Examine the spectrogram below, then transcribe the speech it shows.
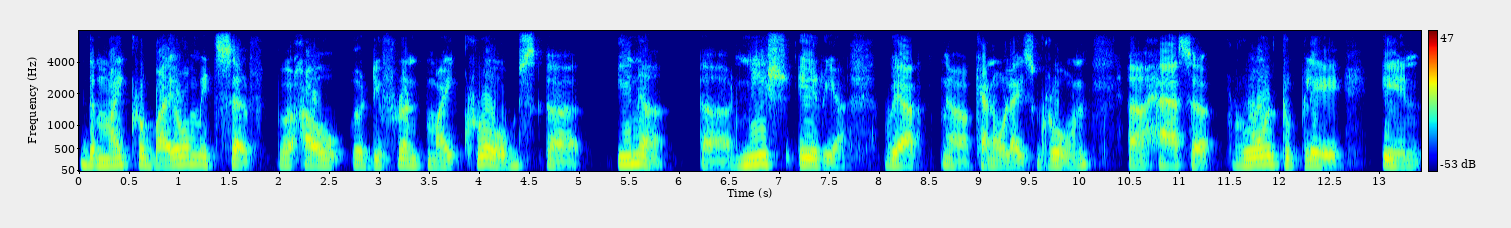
the microbiome itself, how different microbes in a uh, niche area where uh, canola is grown uh, has a role to play in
